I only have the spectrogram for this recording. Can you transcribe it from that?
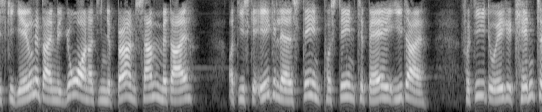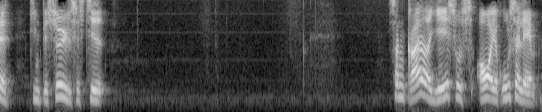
de skal jævne dig med jorden og dine børn sammen med dig, og de skal ikke lade sten på sten tilbage i dig, fordi du ikke kendte din besøgelsestid. Sådan græder Jesus over Jerusalem.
